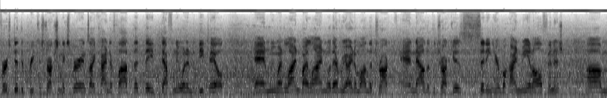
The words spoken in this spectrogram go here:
first did the pre-construction experience I kind of thought that they definitely went into detail and we went line by line with every item on the truck and now that the truck is sitting here behind me and all finished um,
